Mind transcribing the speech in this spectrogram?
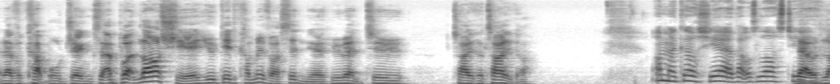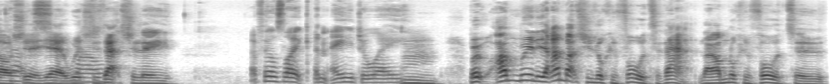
and have a couple of drinks. Uh, But last year you did come with us, didn't you? We went to Tiger Tiger. Oh my gosh, yeah, that was last year. that was last year, yeah, which wow. is actually. That feels like an age away. Mm, but I'm really, I'm actually looking forward to that. Like, I'm looking forward to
